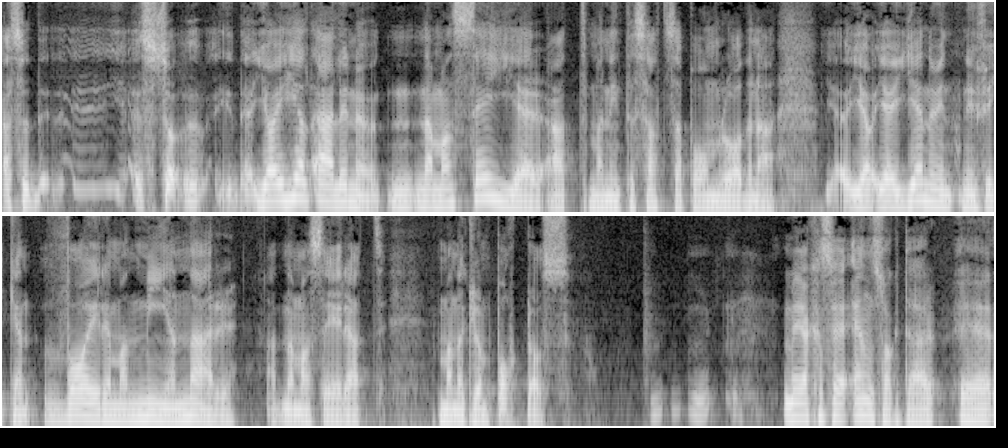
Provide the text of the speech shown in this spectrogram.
alltså, så, jag är helt ärlig nu, när man säger att man inte satsar på områdena, jag, jag är genuint nyfiken, vad är det man menar att när man säger att man har glömt bort oss? Men jag kan säga en sak där. Eh,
